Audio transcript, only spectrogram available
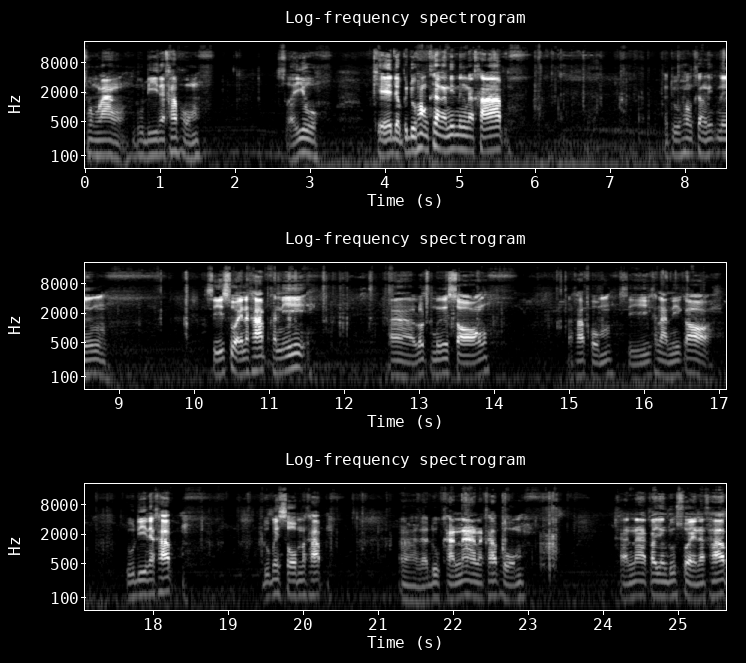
ช่วงล่างดูดีนะครับผม สวยอยู่ โอเค เดี๋ยวไปดูห้องเครื่องกันนิดนึงนะครับไปดูห้องเครื่องนิดนึง สีสวยนะครับ คันนี้รถมือสองนะครับผมสีขนาดนี้ก็ดูดีนะครับ ดูไม่โทรมนะครับอ่าเดี๋ยวดูคันหน้านะครับผมคันหน้าก็ยังดูสวยนะครับ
